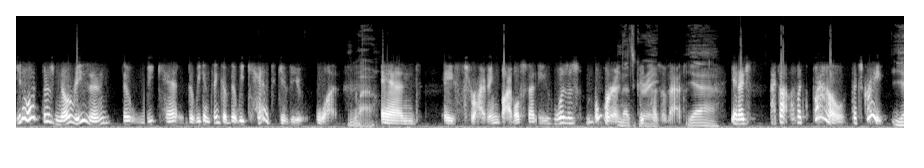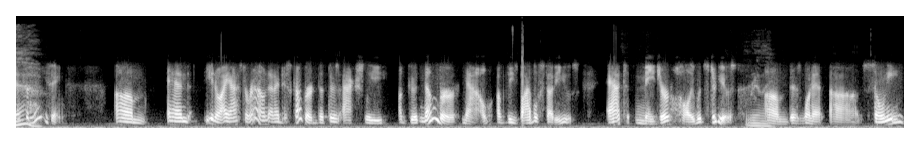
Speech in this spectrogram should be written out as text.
you know what? There's no reason that we can't that we can think of that we can't give you one. wow. And a thriving Bible study was born That's great. because of that. Yeah. And I just I thought I was like, wow, that's great. Yeah. That's amazing. Um, and you know, I asked around and I discovered that there's actually a good number now of these Bible studies at major Hollywood studios. Really? Um, there's one at uh, Sony,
